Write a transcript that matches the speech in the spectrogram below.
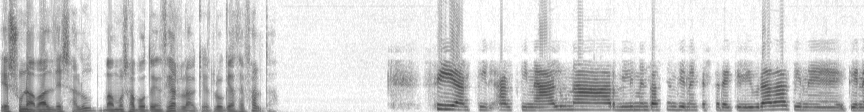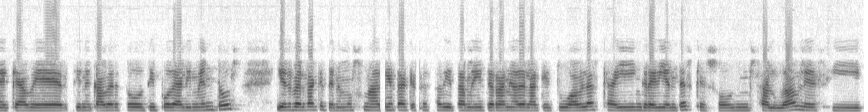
es un aval de salud. Vamos a potenciarla, que es lo que hace falta. Sí, al, al, final una alimentación tiene que ser equilibrada, tiene, tiene, que haber, tiene que haber todo tipo de alimentos y es verdad que tenemos una dieta que es esta dieta mediterránea de la que tú hablas, que hay ingredientes que son saludables y,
